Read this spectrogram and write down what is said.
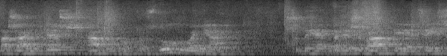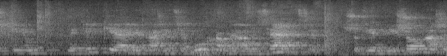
Бажаю теж гарного прослухування, щоб переживати цей спів не тільки, як кажеться, вухами, але серцем, щоб він війшов в наше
